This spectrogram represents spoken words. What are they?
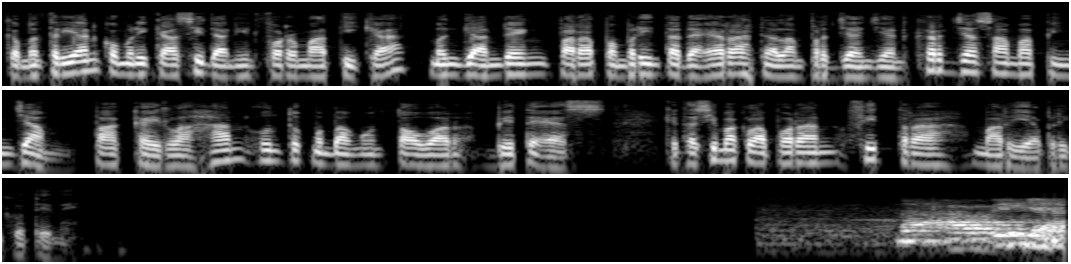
Kementerian Komunikasi dan Informatika menggandeng para pemerintah daerah dalam perjanjian kerjasama pinjam pakai lahan untuk membangun tower BTS. Kita simak laporan Fitra Maria berikut ini. Nah artinya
